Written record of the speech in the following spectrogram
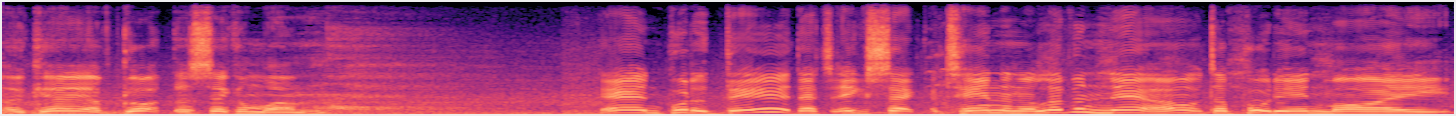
Okay, I've got the second one. And put it there. That's egg sac 10 and 11. Now to put in my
